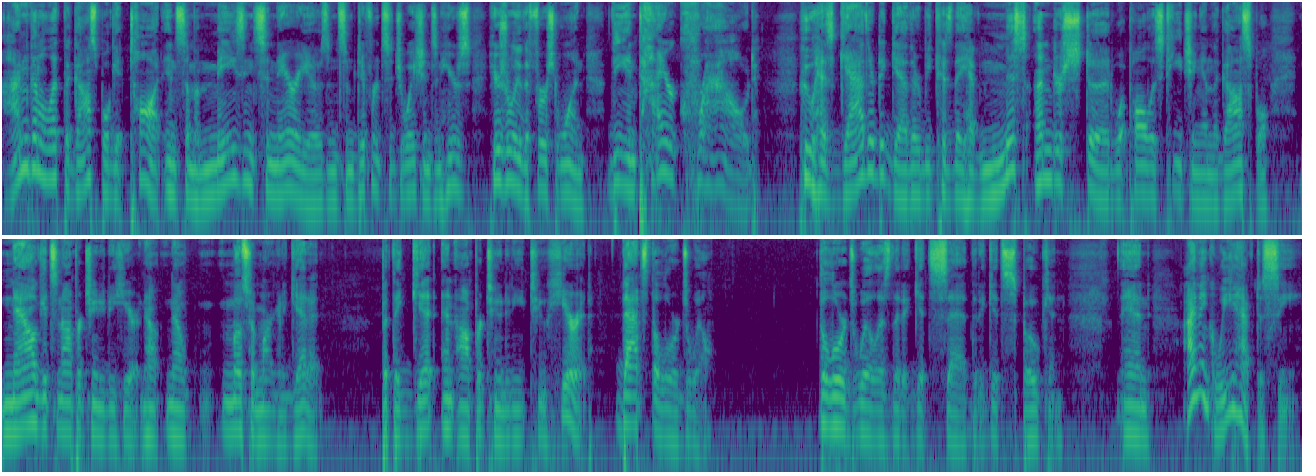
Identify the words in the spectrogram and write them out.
I'm going to let the gospel get taught in some amazing scenarios and some different situations. And here's here's really the first one. The entire crowd who has gathered together because they have misunderstood what Paul is teaching in the gospel now gets an opportunity to hear it. Now, now most of them aren't going to get it, but they get an opportunity to hear it. That's the Lord's will. The Lord's will is that it gets said, that it gets spoken. And I think we have to see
